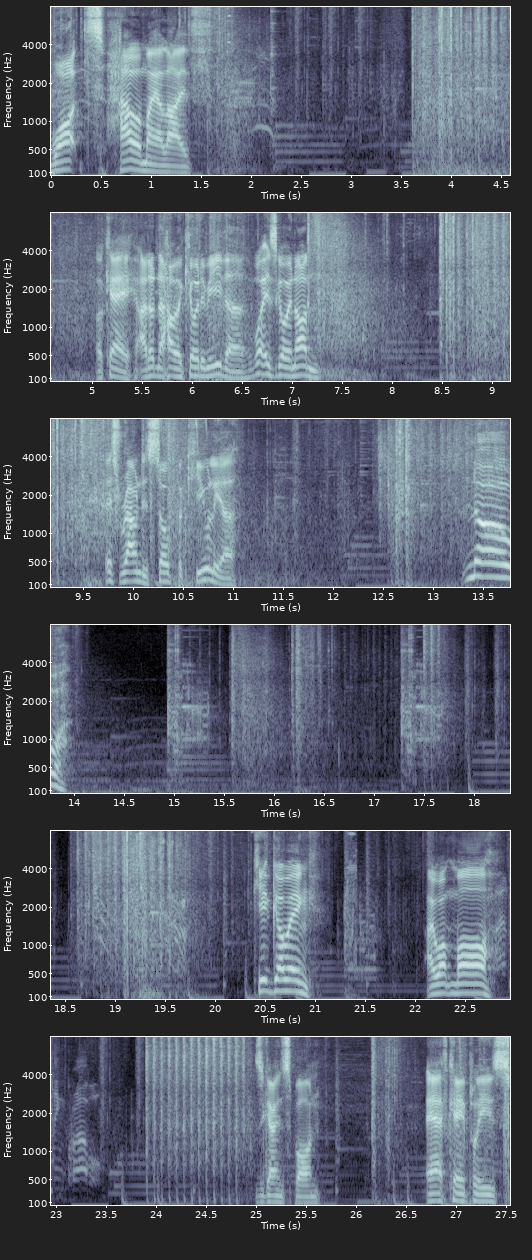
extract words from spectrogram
What? How am I alive? Okay, I don't know how I killed him either. What is going on? This round is so peculiar. No! Keep going. I want more. There's a guy in spawn. AFK, please.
